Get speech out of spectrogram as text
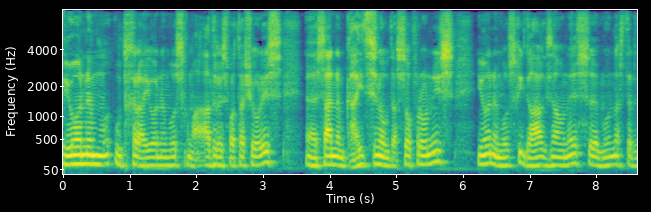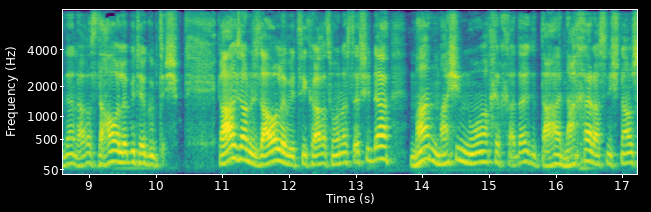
იონემ უთხრა იონემ მოსხმა ადრეს ფათაშორის სანამ გაიცნობდა სოფრონის იონე მოსხი გააგზავნეს მონასტრიდან რაღაც დავალებით ეგვიპტეში. გააგზავნეს დავალებით იქ რაღაც მონასტერში და მან მაშინ მოახერხა და ნახა რას ნიშნავს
